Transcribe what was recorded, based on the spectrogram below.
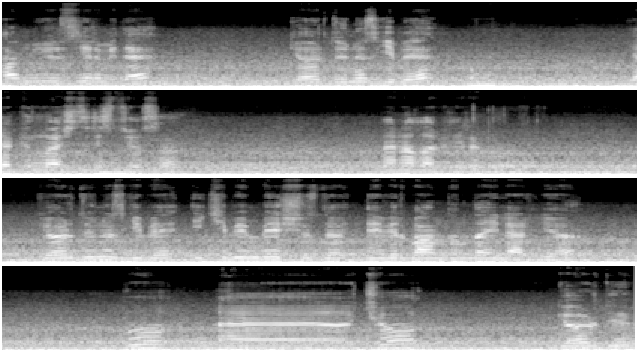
Tam 120'de gördüğünüz gibi yakınlaştır istiyorsan ben alabilirim. Gördüğünüz gibi 2500 de- devir bandında ilerliyor. Bu eee çoğu gördüğüm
